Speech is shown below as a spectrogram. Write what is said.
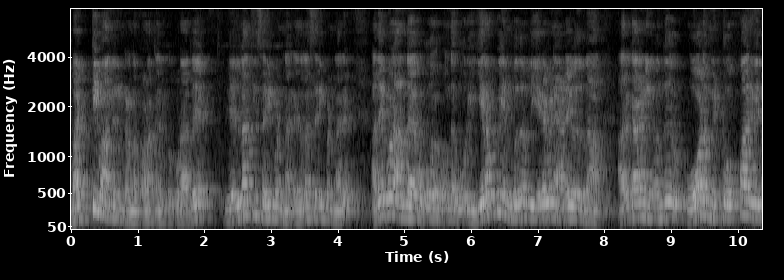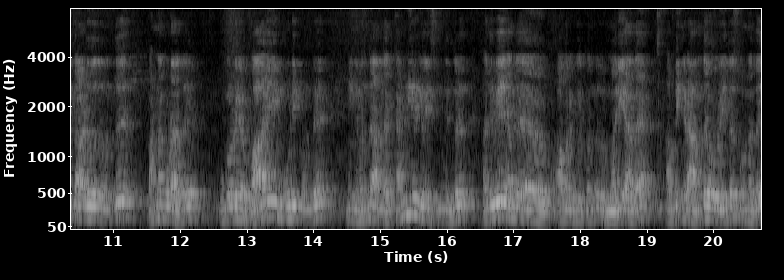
வட்டி வாங்குகின்ற அந்த பழக்கம் இருக்கக்கூடாது. இது எல்லாத்தையும் சரி பண்ணார். இதெல்லாம் சரி பண்ணார். அதே போல் அந்த அந்த ஒரு இறப்பு என்பது அந்த இறைவனை அடைவது தான் அதற்காக நீங்கள் வந்து ஓலமிட்டு ஒப்பாரி வைத்து அழுவது வந்து பண்ணக்கூடாது. உங்களுடைய வாயை மூடிக்கொண்டு நீங்கள் வந்து அந்த கண்ணீர்களை சிந்துங்கள். அதுவே அந்த அவர்களுக்கு வந்து மரியாதை அப்படிங்கிற அந்த ஒரு இதை சொன்னது.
